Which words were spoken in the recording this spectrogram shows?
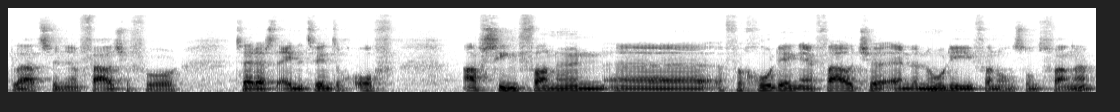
plaatsen in een foutje voor 2021. Of afzien van hun vergoeding en foutje en een hoodie van ons ontvangen.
